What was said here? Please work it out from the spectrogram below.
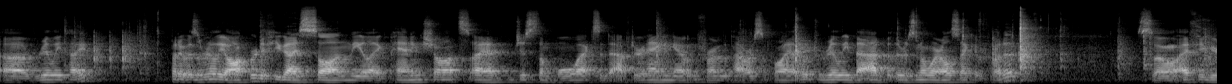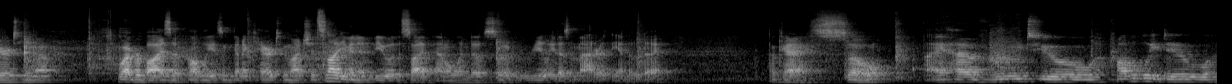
uh, really tight. But it was really awkward if you guys saw in the like panning shots. I had just the Molex adapter hanging out in front of the power supply. It looked really bad, but there was nowhere else I could put it. So I figured, you know, whoever buys it probably isn't going to care too much. It's not even in view of the side panel window, so it really doesn't matter at the end of the day. Okay, so I have room to probably do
